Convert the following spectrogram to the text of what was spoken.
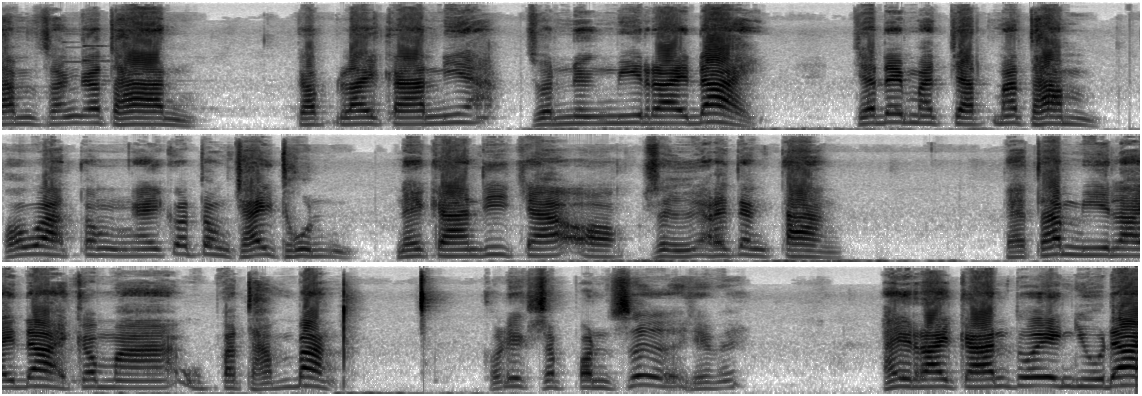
ทำสังฆทานกับรายการเนี้ยส่วนหนึ่งมีรายได้ จะได้มาจัดมาทำเพราะว่าต้องไงก็ต้องใช้ทุนในการที่จะออกสื่ออะไรต่างๆ แต่ถ้ามีรายได้ก็มาอุปถัมภ์บ้างเขาเรียกสปอนเซอร์ใช่ไหมให้รายการตัวเองอยู่ได้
